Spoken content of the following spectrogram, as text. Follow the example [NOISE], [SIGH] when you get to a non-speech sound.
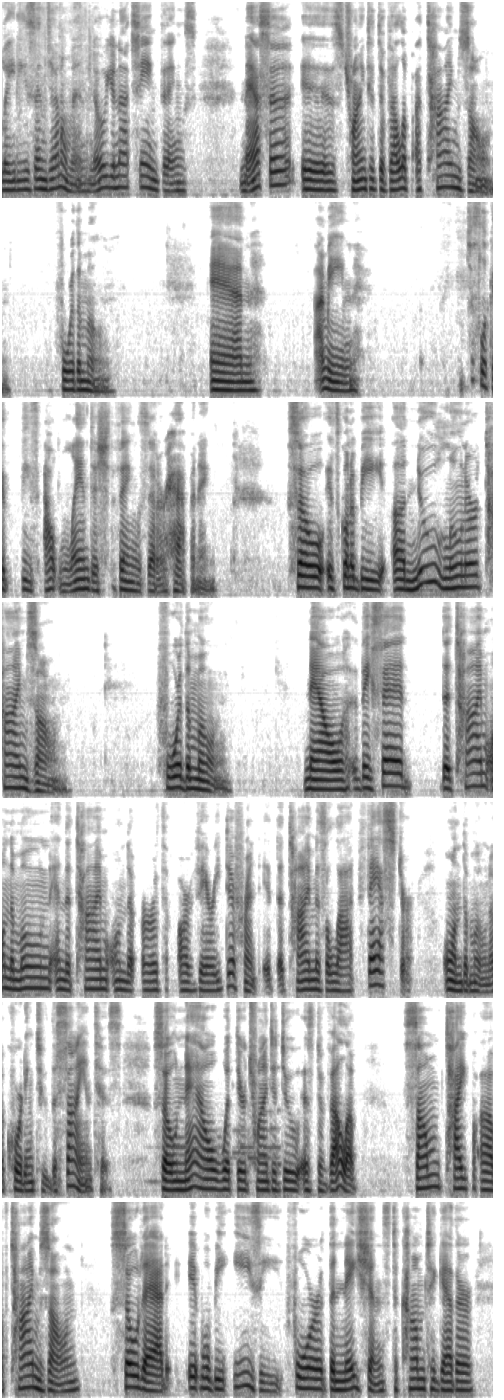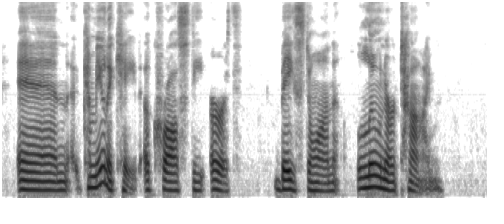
ladies and gentlemen. No, you're not seeing things. NASA is trying to develop a time zone for the moon. And I mean, just look at these outlandish things that are happening. So it's going to be a new lunar time zone for the moon. Now, they said the time on the moon and the time on the earth are very different. It, the time is a lot faster on the moon, according to the scientists. So now, what they're trying to do is develop some type of time zone so that it will be easy for the nations to come together and communicate across the earth based on lunar time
